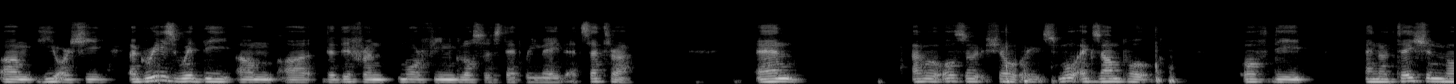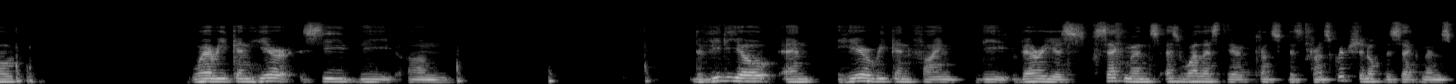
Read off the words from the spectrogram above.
um, he or she agrees with the, um, uh, the different morpheme glosses that we made, etc. And I will also show a small example of the annotation mode where we can here see the um, the video and here we can find the various segments as well as their trans the transcription of the segments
